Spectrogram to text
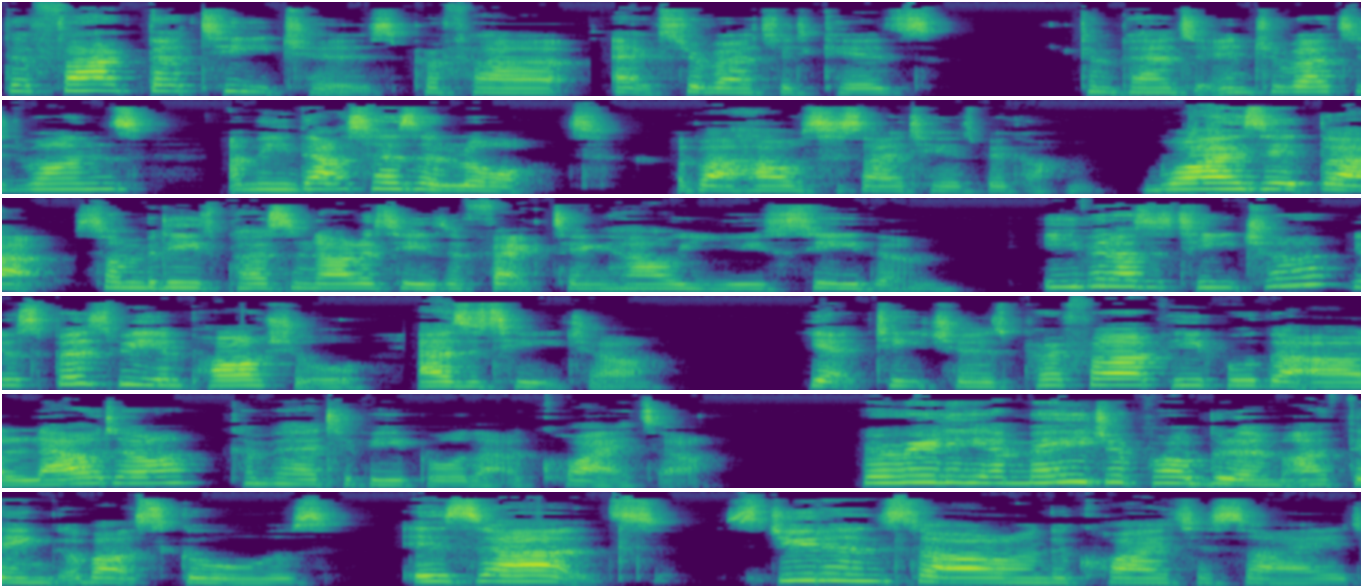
The fact that teachers prefer extroverted kids compared to introverted ones, I mean, that says a lot about how society has become. Why is it that somebody's personality is affecting how you see them? Even as a teacher, you're supposed to be impartial as a teacher. Yet teachers prefer people that are louder compared to people that are quieter. But really, a major problem I think about schools is that students that are on the quieter side,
